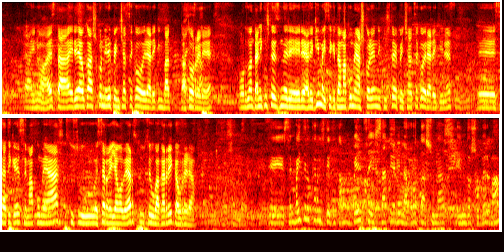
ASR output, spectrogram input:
hainua, ez? Ta ere dauka asko nire pentsatzeko erarekin bat dator ere, eh? Orduan, eta nik uste ez nire erarekin, baizik eta emakume askoren nik uste pentsatzeko erarekin, ez? E, zatik ez, emakumea, zuzu ezer gehiago behar, zu zeu bakarrik aurrera. E, zenbait elkarrizketetan beltza izatearen arrotasunaz egin dozu berba,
